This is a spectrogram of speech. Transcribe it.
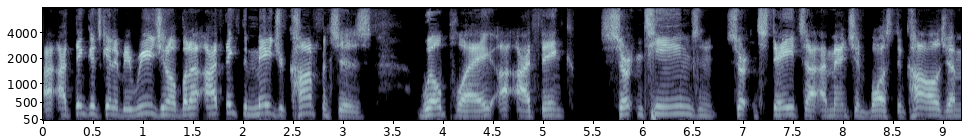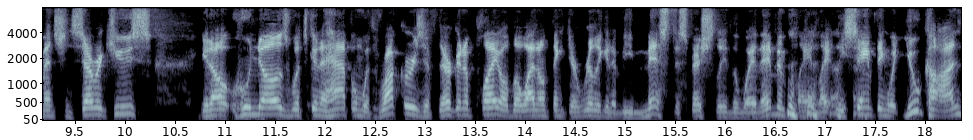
I, I think it's going to be regional, but I, I, think the major conferences will play. I, I think certain teams and certain states, I mentioned Boston College, I mentioned Syracuse. You know, who knows what's going to happen with Rutgers if they're going to play, although I don't think they're really going to be missed, especially the way they've been playing lately. Same thing with UConn,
